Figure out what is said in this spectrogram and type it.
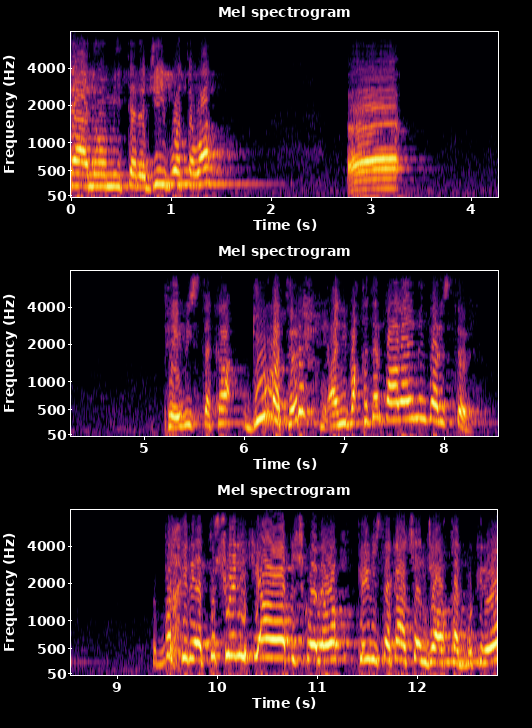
نانۆمیتەرەجی بۆتەوە پێویستەکە دوو مەتر ینی بەقدر باڵای من بەرزتر. بخرێت شوێنێکی ئاوا بشکۆلەوە پێویستەکە چەند جار قەت بکرێ؟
